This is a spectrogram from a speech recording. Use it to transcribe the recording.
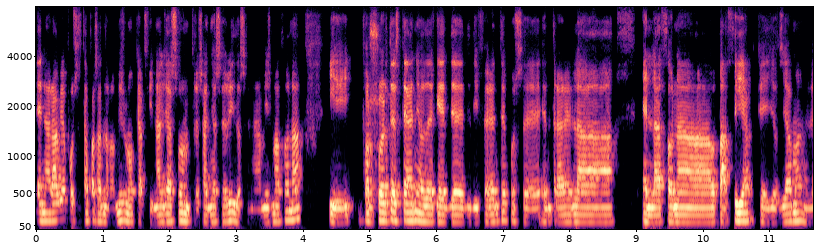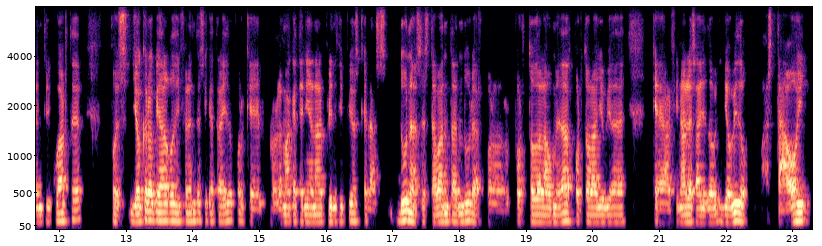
en, Arabia, pues está pasando lo mismo, que al final ya son tres años seguidos en la misma zona y por suerte este año de, que de, diferente, pues eh, entrar en la, en la zona vacía, que ellos llaman, el entry quarter, pues yo creo que algo diferente sí que ha traído porque el problema que tenían al principio es que las dunas estaban tan duras por, por toda la humedad, por toda la lluvia que al final les ha llovido hasta hoy,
